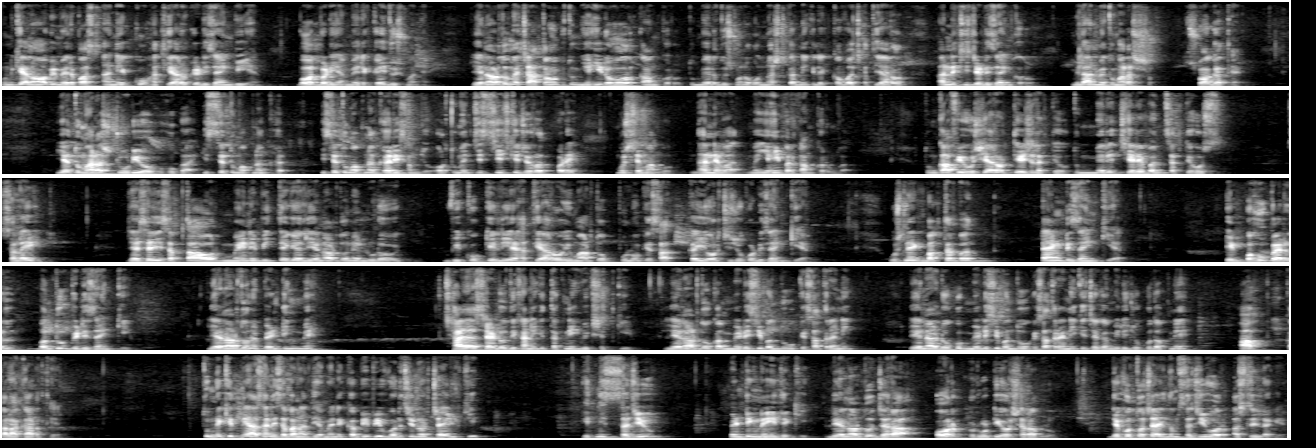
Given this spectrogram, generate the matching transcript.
उनके अलावा भी मेरे पास अनेकों हथियारों के डिज़ाइन भी हैं। बहुत बढ़िया, मेरे कई दुश्मन हैं। लियोनार्डो मैं चाहता हूँ कि तुम यहीं रहो और काम करो। तुम मेरे दुश्मनों को नष्ट करने के लिए कवच, हथियार और अन्य चीज़ें डिज़ाइन करो। मिलान में तुम्हारा स्वागत है। यह तुम्हारा स्टूडियो होगा। इससे तुम अपना घर इसे तुम अपना घर ही समझो और तुम्हें जिस चीज़ की ज़रूरत पड़े मुझसे मांगो। धन्यवाद, मैं यहीं पर काम करूँगा। तुम काफ़ी होशियार और तेज लगते हो। तुम मेरे चेहरे बन सकते हो, सलाई। जैसे ही सप्ताह और महीने बीतते गए, लियोनार्डो ने लूडो विको के लिए हथियारों, इमारतों, पुलों के साथ कई और चीज़ों को डिज़ाइन किया। उसने एक बख्तरबंद टैंक डिज़ाइन किया। एक बहु बैरल बंदूक भी डिज़ाइन की। लियोनार्डो ने पेंटिंग में छाया शैडो दिखाने की तकनीक विकसित की। लियोनार्डो का मेडिसी बंधुओं के साथ रहने लियोनार्डो को मेडिसी बंधुओं के साथ रहने की जगह मिली, जो खुद अपने आप कलाकार थे। तुमने कितनी आसानी से बना दिया। मैंने कभी भी वर्जिन और चाइल्ड की इतनी सजीव पेंटिंग नहीं देखी। लियोनार्डो, जरा और रोटी और शराब लो। देखो, त्वचा एकदम सजीव और असली लगे।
